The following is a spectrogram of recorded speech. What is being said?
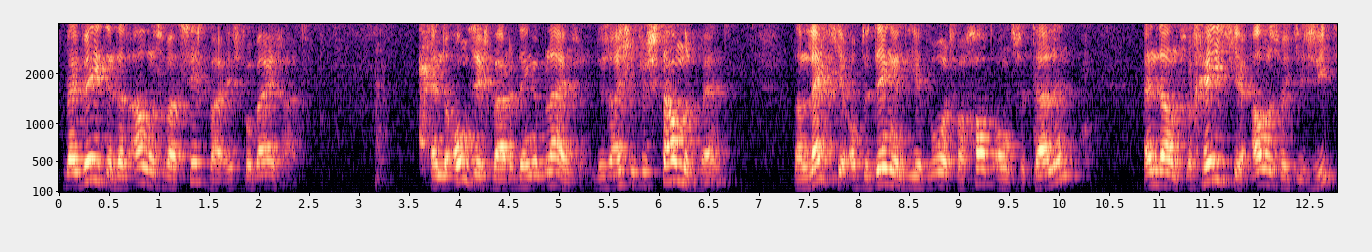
wij weten dat alles wat zichtbaar is voorbij gaat. En de onzichtbare dingen blijven. Dus als je verstandig bent, dan let je op de dingen die het woord van God ons vertellen. En dan vergeet je alles wat je ziet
